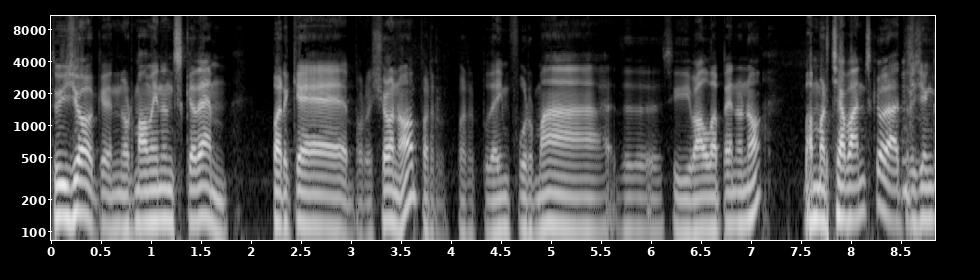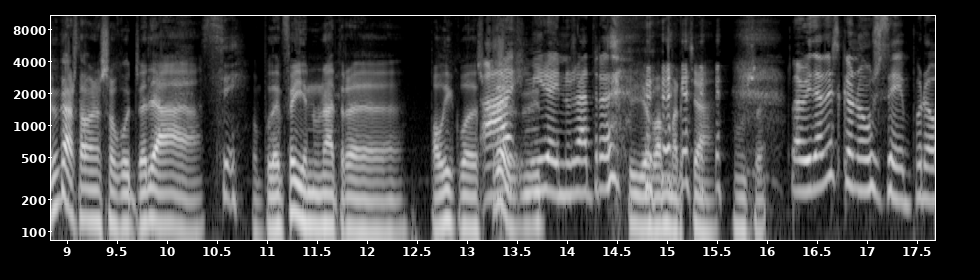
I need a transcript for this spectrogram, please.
tu i jo, que normalment ens quedem perquè, per això, no? Per, per poder informar de, de, si val la pena o no, van marxar abans que altra gent que encara estaven asseguts allà. Sí. Ho podem fer en una altra pel·lícula Ai, després. mira, i nosaltres... Tu i jo vam marxar, no sé. La veritat és que no ho sé, però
